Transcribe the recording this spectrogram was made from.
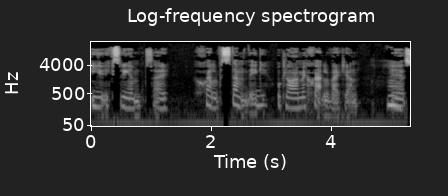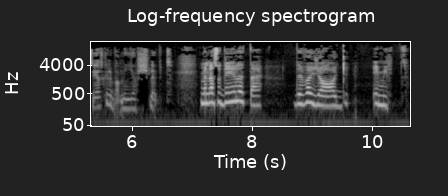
är ju extremt så här, självständig och klarar mig själv verkligen. Eh, så jag skulle bara, men gör slut. Men alltså det är lite, det var jag i mitt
